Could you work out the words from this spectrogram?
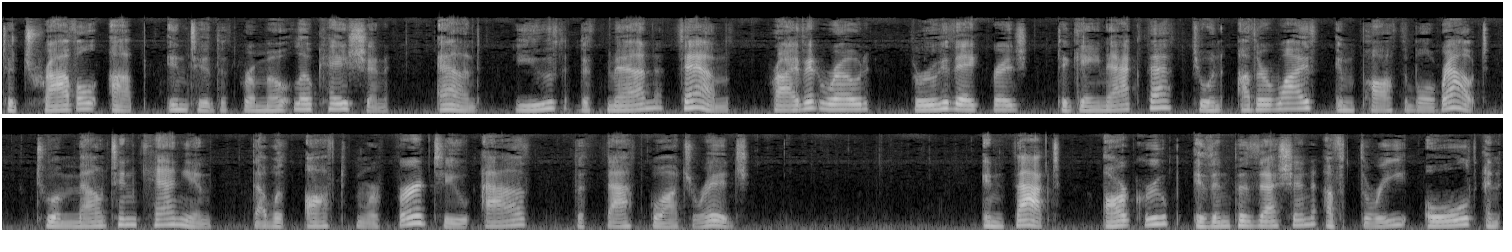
to travel up into this remote location and use this man Sam's private road through his acreage to gain access to an otherwise impossible route to a mountain canyon that was often referred to as the Sasquatch Ridge. In fact, our group is in possession of three old and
